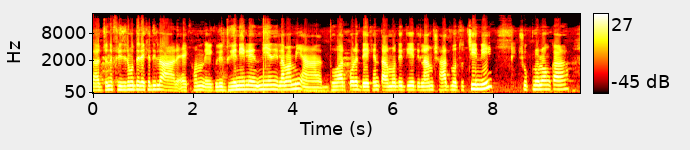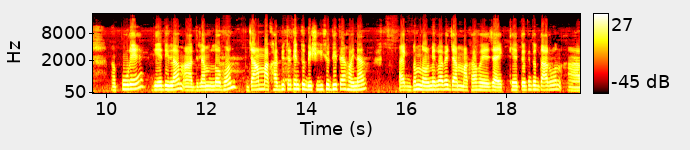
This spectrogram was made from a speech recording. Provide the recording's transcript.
তার জন্য ফ্রিজের মধ্যে রেখে দিল, আর এখন এগুলি ধুয়ে নিলে, নিয়ে নিলাম আমি, আর ধোয়ার পরে দেখেন তার মধ্যে দিয়ে দিলাম স্বাদ মতো চিনি, শুকনো লঙ্কা পুড়ে দিয়ে দিলাম, আর দিলাম লবণ। জাম মাখার ভিতরে কিন্তু বেশি কিছু দিতে হয় না, একদম নর্মালভাবে জাম মাখা হয়ে যায়, খেতেও কিন্তু দারুণ, আর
